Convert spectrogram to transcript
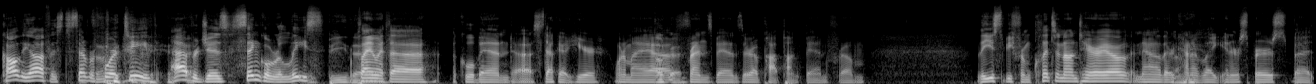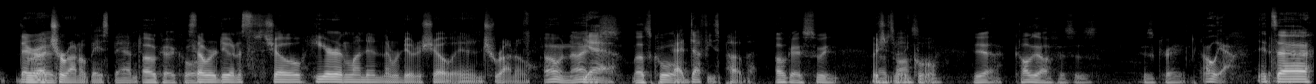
Call the office. December 14th. Averages single release. Be We're playing with a, a cool band, uh, Stuck Out Here. One of my uh, Okay. friends' bands. They're a pop punk band from. They used to be from Clinton, Ontario, and now they're kind of like interspersed, but they're a Toronto-based band. okay, cool. So we're doing a show here in London, then we're doing a show in Toronto oh, nice. Yeah. that's cool. at Duffy's Pub, Okay, sweet. which That's is really awesome. cool. Yeah, call the office is is great. Oh yeah, it's a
